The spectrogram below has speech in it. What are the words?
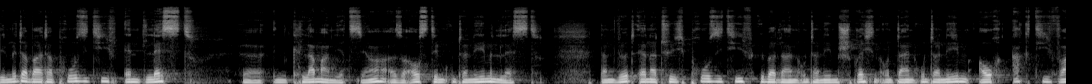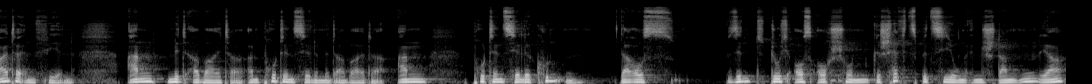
den Mitarbeiter positiv entlässt, äh, in Klammern jetzt, ja, also aus dem Unternehmen lässt, dann wird er natürlich positiv über dein Unternehmen sprechen und dein Unternehmen auch aktiv weiterempfehlen an Mitarbeiter, an potenzielle Mitarbeiter, an potenzielle Kunden. Daraus sind durchaus auch schon Geschäftsbeziehungen entstanden, ja,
